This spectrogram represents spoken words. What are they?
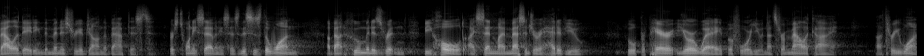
validating the ministry of John the Baptist. Verse 27, he says, This is the one about whom it is written, Behold, I send my messenger ahead of you who will prepare your way before you. And that's from Malachi uh, 3 1.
